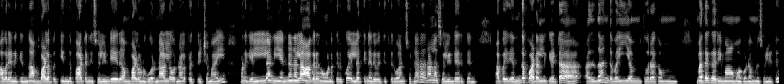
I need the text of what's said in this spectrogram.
அவர் எனக்கு இந்த அம்பாளை பற்றி இந்த பாட்டை நீ சொல்லிகிட்டே இரு. அம்பாள் உனக்கு ஒரு நாளில் ஒரு நாள் பிரத்யட்சமாகி உனக்கு எல்லாம் நீ என்னென்னலாம் ஆகிரகம் உனக்கு இருக்கோ எல்லாத்தையும் நிறைவேற்றி தருவான்னு சொன்னார். அதனால் நான் சொல்லிகிட்டே இருக்கேன்னு. அப்போ இது எந்த பாடல்னு கேட்டால் அதுதான் இந்த வையம் துரகம் மதகரி மாமகுடம்னு சொல்லிட்டு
